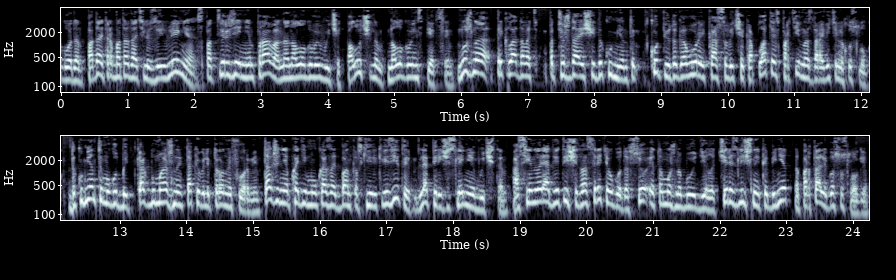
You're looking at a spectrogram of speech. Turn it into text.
года подать работодателю заявление с подтверждением права на налоговый вычет, полученным налоговой инспекцией. Нужно прикладывать подтверждающие документы, копию договора и кассовый чек оплаты спортивно-оздоровительных услуг. Документы могут быть как бумажные, так и в электронной форме. Также необходимо указать банковские реквизиты для перечисления вычета. А с января 2023 года все это можно будет делать через личный кабинет на портале госуслуги.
